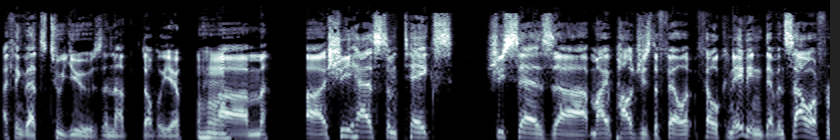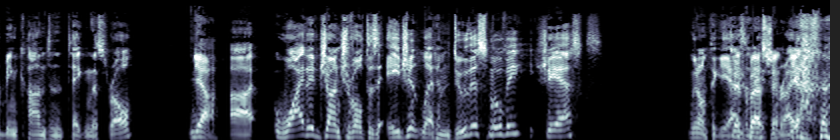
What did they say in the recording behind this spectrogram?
I think that's two U's and not W. Mhm. Um, uh, she has some takes. She says, uh, my apologies to fellow, fellow Canadian Devon Sawa for being conned into taking this role. yeah. Uh, why did John Travolta's agent let him do this movie? She asks. We don't think he has Good an question. agent, right? Yeah.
